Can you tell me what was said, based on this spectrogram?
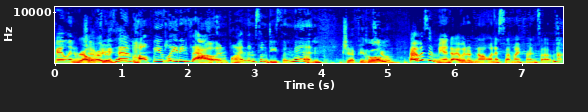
Long Island Railroad Jeffy? with him. help these ladies out and find them some decent men. Jeffy, Cool. let's go. If I was Amanda, I would not want to set my friends up.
